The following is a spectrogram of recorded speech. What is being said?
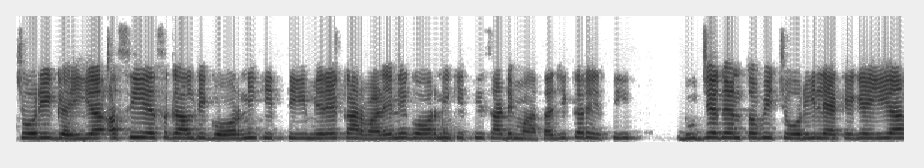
ਚੋਰੀ ਗਈ ਆ। ਅਸੀਂ ਇਸ ਗੱਲ ਦੀ ਗੌਰ ਨਹੀਂ ਕੀਤੀ। ਮੇਰੇ ਘਰ ਵਾਲੇ ਨੇ ਗੌਰ ਨਹੀਂ ਕੀਤੀ। ਸਾਡੇ ਮਾਤਾ ਜੀ ਘਰੇ ਸੀ। ਦੂਜੇ ਦਿਨ ਤੋਂ ਵੀ ਚੋਰੀ ਲੈ ਕੇ ਗਈ ਆ।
